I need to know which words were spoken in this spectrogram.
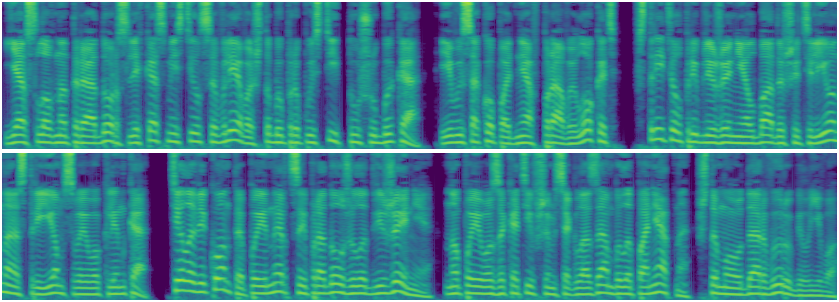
Я, словно Тореадор, слегка сместился влево, чтобы пропустить тушу быка, и, высоко подняв правый локоть, встретил приближение лба до Шатильона острием своего клинка. Тело Виконта по инерции продолжило движение, но по его закатившимся глазам было понятно, что мой удар вырубил его.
